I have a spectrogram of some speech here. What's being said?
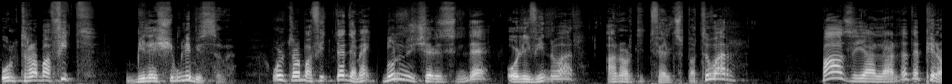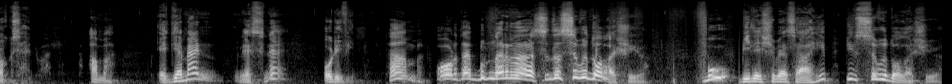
ultramafit bileşimli bir sıvı. Ultramafit ne demek? Bunun içerisinde olivin var, anortit feldspatı var, bazı yerlerde de piroksen var. Ama egemen nesne olivin. Tamam mı? Orada bunların arasında sıvı dolaşıyor. Bu bileşime sahip bir sıvı dolaşıyor.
